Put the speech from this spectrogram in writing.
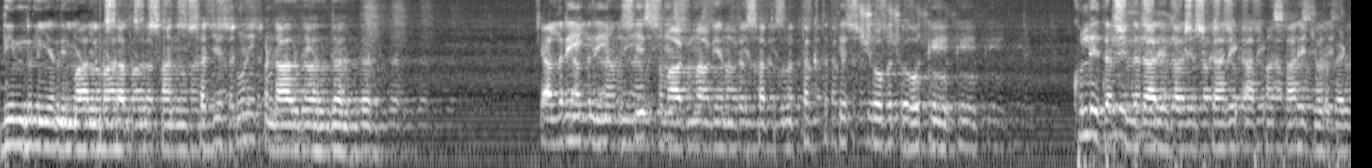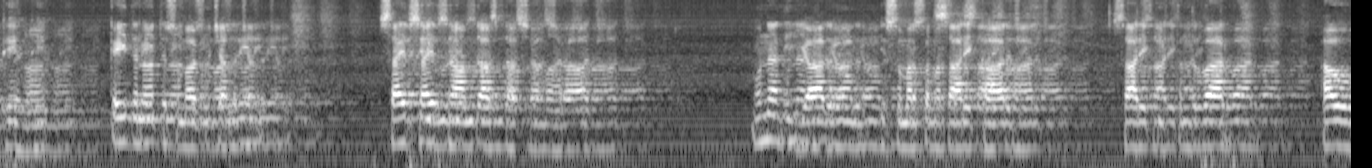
ਦੀਨ ਦੁਨੀਆ ਦੇ ਮਾਲਕ ਸਤਿਗੁਰ ਸਾਨੂੰ ਸਜੇ ਸੋਹਣੇ ਪੰਡਾਲ ਦੇ ਅੰਦਰ ਚੱਲ ਰਹੀ ਇਹਨਾਂ ਵਿਸ਼ੇਸ਼ ਸਮਾਗਮਾਂ ਦੇ ਅੰਦਰ ਸਤਿਗੁਰ ਤਖਤ ਤੇ ਸੁਸ਼ੋਭਿਤ ਹੋ ਕੇ ਖੁੱਲੇ ਦਰਸ਼ਨਦਾਰੇ ਬਖਸ਼ਿਸ਼ਕਾਰੇ ਆਪਾਂ ਸਾਰੇ ਜੁੜ ਬੈਠੇ ਹਾਂ। ਕਈ ਦਿਨਾਂ ਤੋਂ ਸਮਾਗਮ ਚੱਲ ਰਹੇ ਨੇ ਸਾਹਿਬ ਸ੍ਰੀ ਗੁਰੂ ਰਾਮਦਾਸ ਪਾਤਸ਼ਾਹ ਮਹਾਰਾਜ, ਉਹਨਾਂ ਦੀ ਯਾਦ ਨੂੰ ਇਸ ਸਮਰਪਿਤ ਸਾਰੇ ਕਾਰਜ, ਸਾਰੇ ਕੀਰਤਨ ਦਰਬਾਰ, ਆਓ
